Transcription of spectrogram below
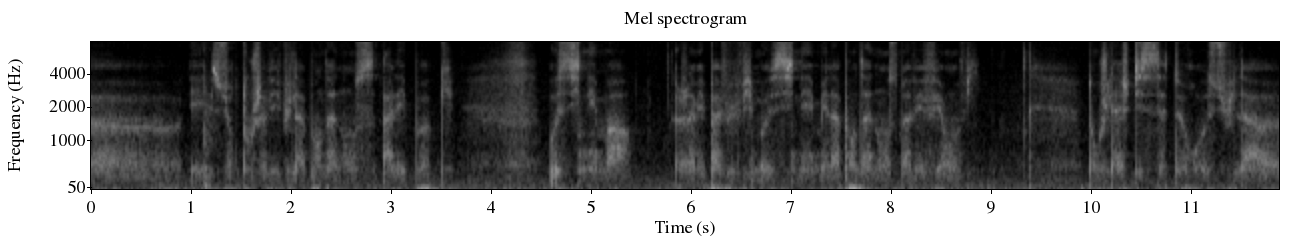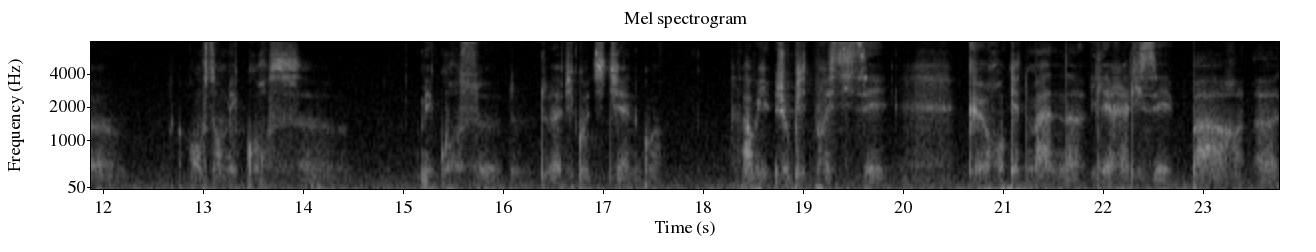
Euh, et surtout, j'avais vu la bande-annonce à l'époque au cinéma j'avais pas vu le film au ciné, mais la bande-annonce m'avait fait envie. Donc je l'ai acheté 7 euros celui-là euh, en faisant mes courses, mes courses de, la vie quotidienne quoi. Ah oui, j'ai oublié de préciser que Rocketman, il est réalisé par euh,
